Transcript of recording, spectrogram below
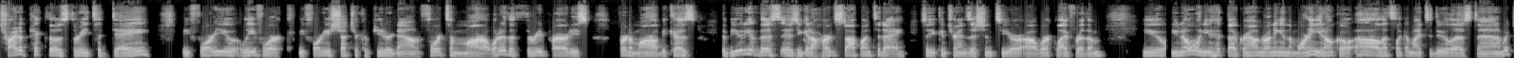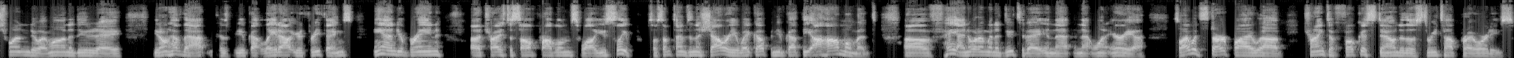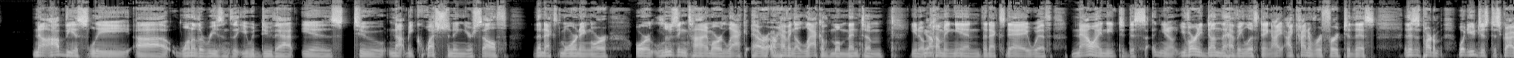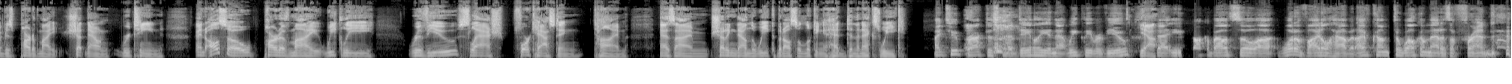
try to pick those three today before you leave work, before you shut your computer down for tomorrow? What are the three priorities for tomorrow? Because the beauty of this is you get a hard stop on today, so you can transition to your uh, work life rhythm. You you know when you hit the ground running in the morning, you don't go, oh, let's look at my to do list and which one do I want to do today. You don't have that because you've got laid out your three things, and your brain uh, tries to solve problems while you sleep. So sometimes in the shower, you wake up and you've got the aha moment of, Hey, I know what I'm going to do today in that, in that one area. So I would start by, uh, trying to focus down to those three top priorities. Now, obviously, uh, one of the reasons that you would do that is to not be questioning yourself the next morning or, or losing time or lack or, or having a lack of momentum, you know, Yep. coming in the next day with now I need to decide, you know, you've already done the heavy lifting. I, I kind of refer to this. This is part of what you just described as part of my shutdown routine and also part of my weekly review slash forecasting time as I'm shutting down the week, but also looking ahead to the next week. I too practice that daily in that weekly review Yeah. that you talk about. So, uh, what a vital habit. I've come to welcome that as a friend,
